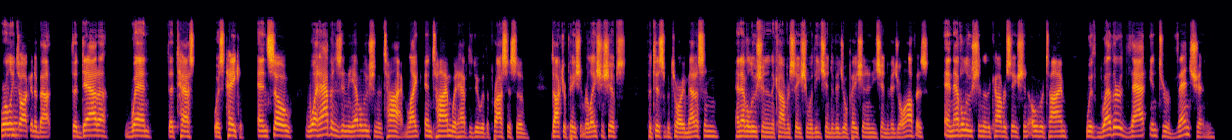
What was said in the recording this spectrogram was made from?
We're mm-hmm. only talking about the data when the test was taken. And so what happens in the evolution of time, like and time would have to do with the process of doctor patient relationships, participatory medicine, an evolution in the conversation with each individual patient in each individual office, an evolution of the conversation over time with whether that intervention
